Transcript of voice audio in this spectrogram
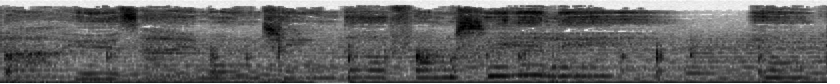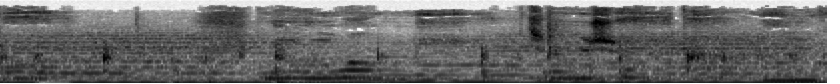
大鱼在梦境的缝隙里游过凝望你沉睡的轮廓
